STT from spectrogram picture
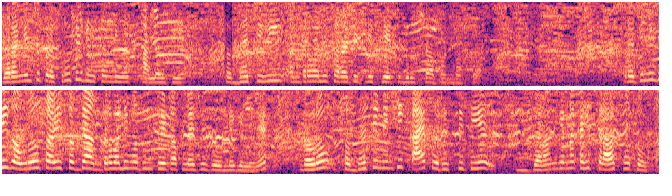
जरांगेंची प्रकृती दिवसेंदिवस खालवतीये. सध्याची ही अंतरवाली सराटीतली थेट दृश्य आपण बघतो प्रतिनिधी गौरव साळी सध्या अंतरवालीमधून थेट आपल्याशी जोडले गेलेले आहेत. गौरव सध्याची नेमकी काय परिस्थिती आहे? जरांगेंना काही त्रास होतो का?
